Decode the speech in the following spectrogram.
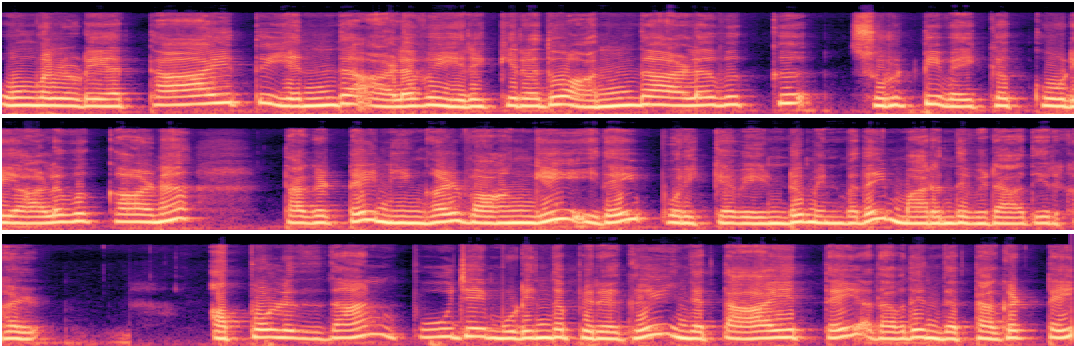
உங்களுடைய தாய்த்து எந்த அளவு இருக்கிறதோ அந்த அளவுக்கு சுருட்டி வைக்கக்கூடிய அளவுக்கான தகட்டை நீங்கள் வாங்கி இதை பொறிக்க வேண்டும் என்பதை மறந்துவிடாதீர்கள் அப்பொழுதுதான் பூஜை முடிந்த பிறகு இந்த தாயத்தை அதாவது இந்த தகட்டை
